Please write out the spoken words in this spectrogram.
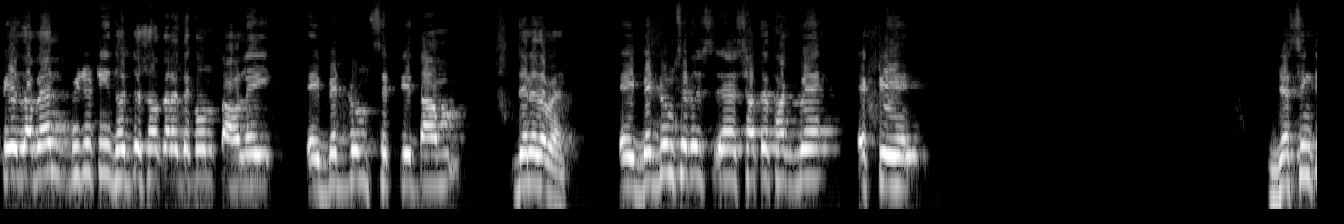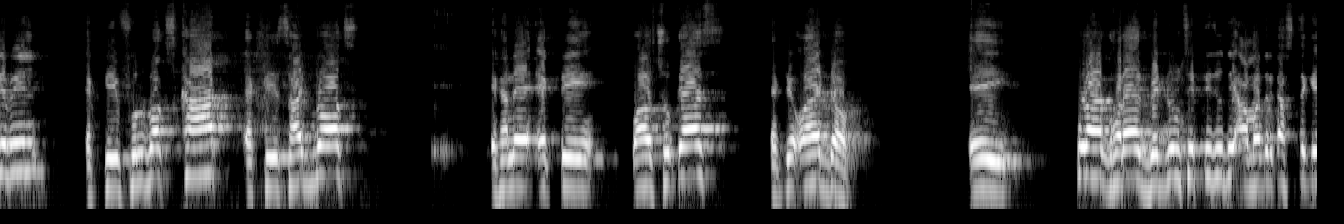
পেয়ে যাবেন। ভিডিওটি ধৈর্য সহকারে দেখুন, তাহলেই এই বেডরুম সেটটির দাম জেনে যাবেন। এই বেডরুম সেটের সাথে থাকবে একটি ড্রেসিং টেবিল একটি ফুল বক্স খাট, একটি সাইড বক্স এখানে একটি ওয়াল শোকেস একটি ওয়ারড্রপ এই পুরা ঘরের বেডরুম সেটটি যদি আমাদের কাছ থেকে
